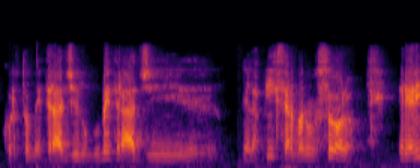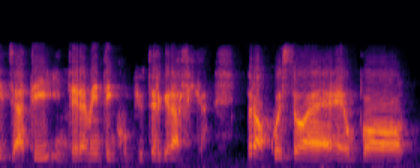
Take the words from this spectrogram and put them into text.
cortometraggi e lungometraggi eh, della Pixar, ma non solo, realizzati interamente in computer grafica. Però questo è, è un po'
